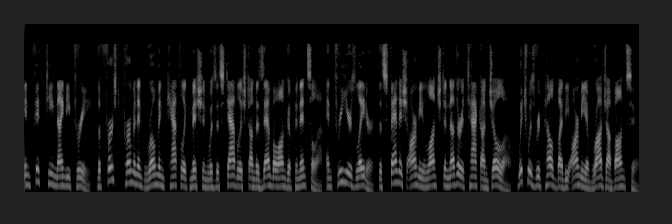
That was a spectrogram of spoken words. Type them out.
In 1593, the first permanent Roman Catholic mission was established on the Zamboanga Peninsula, and three years later, the Spanish army launched another attack on Jolo, which was repelled by the army of Raja Bongsu.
